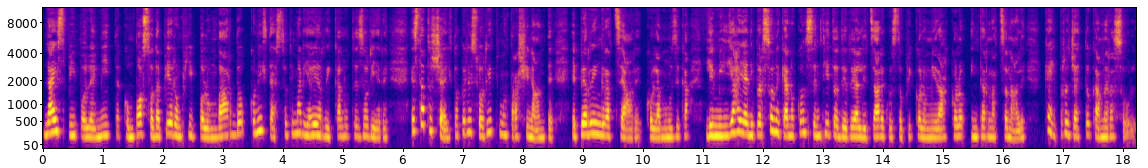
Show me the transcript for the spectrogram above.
Nice People I Meet, composto da Piero Pippo Lombardo con il testo di Maria Enrica Lo Tesoriere, è stato scelto per il suo ritmo trascinante e per ringraziare con la musica le migliaia di persone che hanno consentito di realizzare questo piccolo miracolo internazionale che è il progetto Camera Soul.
